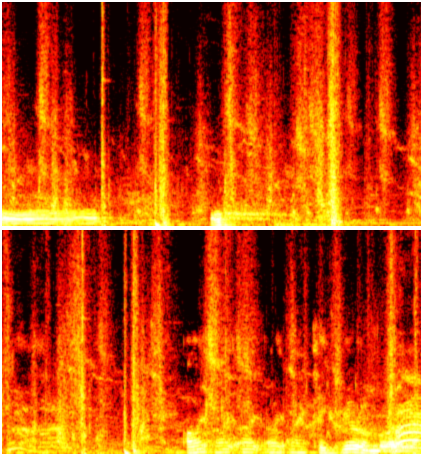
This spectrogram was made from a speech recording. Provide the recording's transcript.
Oo. Ay tekliyorum bu arada.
